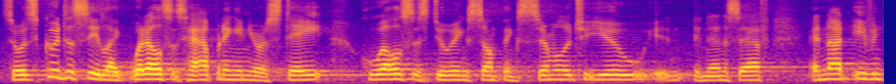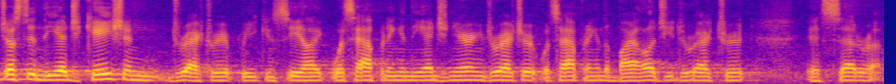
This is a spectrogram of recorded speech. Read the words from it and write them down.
So it's good to see like what else is happening in your state, who else is doing something similar to you in, in NSF, and not even just in the education directorate, but you can see like what's happening in the engineering directorate, what's happening in the biology directorate, et cetera.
